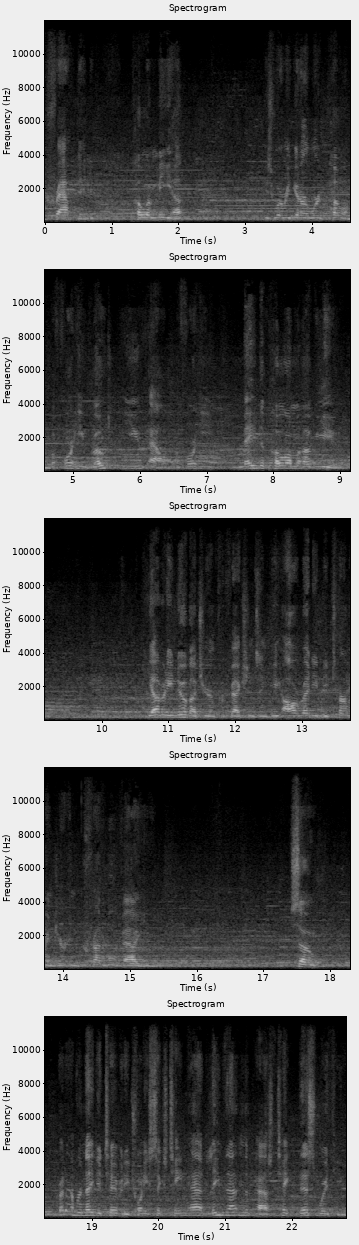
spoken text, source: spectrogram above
crafted, poiema, is where we get our word poem. Before he wrote you out, before he made the poem of you, he already knew about your imperfections and he already determined your incredible value. So whatever negativity 2016 had, leave that in the past. Take this with you.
